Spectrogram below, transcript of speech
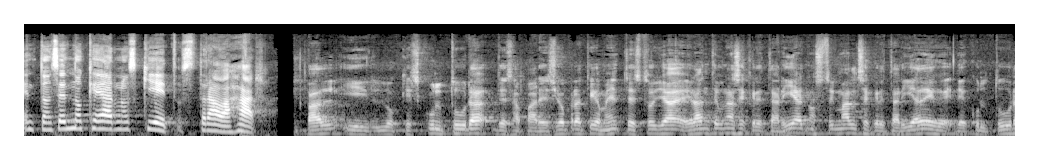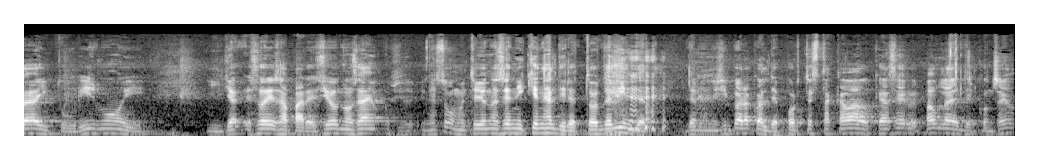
entonces no quedarnos quietos, trabajar. Y lo que es cultura desapareció prácticamente, esto ya era ante una secretaría, no estoy mal, Secretaría de Cultura y Turismo y y ya eso desapareció, no saben, en este momento yo no sé ni quién es el director del INDER, del municipio ahora con el deporte está acabado, ¿qué hacer Paula desde el consejo?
